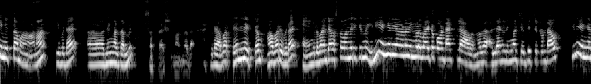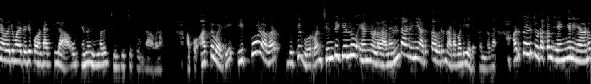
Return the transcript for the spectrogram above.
നിമിത്തമാണ് ഇവിടെ നിങ്ങൾ തമ്മിൽ സെപ്പറേഷൻ വന്നത്. ഇവിടെ അവർ എന്നിട്ടും അവർ ഇവിടെ ഹാങ്ഡ്മാന്റെ അവസ്ഥ വന്നിരിക്കുന്നു. ഇനി എങ്ങനെയാണ് നിങ്ങളുമായിട്ട് കോണ്ടാക്റ്റിലാവുന്നത് അല്ലെങ്കിൽ നിങ്ങൾ ചിന്തിച്ചിട്ടുണ്ടാവും ഇനി എങ്ങനെ അവരുമായിട്ട് ഒരു കോണ്ടാക്റ്റിലാവും എന്ന് നിങ്ങൾ ചിന്തിച്ചിട്ടുണ്ടാവണം. അപ്പോൾ അതുവഴി ഇപ്പോൾ അവർ ബുദ്ധിപൂർവം ചിന്തിക്കുന്നു എന്നുള്ളതാണ്. എന്താണ് ഇനി അടുത്ത ഒരു നടപടി എടുക്കുന്നത്? അടുത്ത ഒരു തുടക്കം എങ്ങനെയാണ്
